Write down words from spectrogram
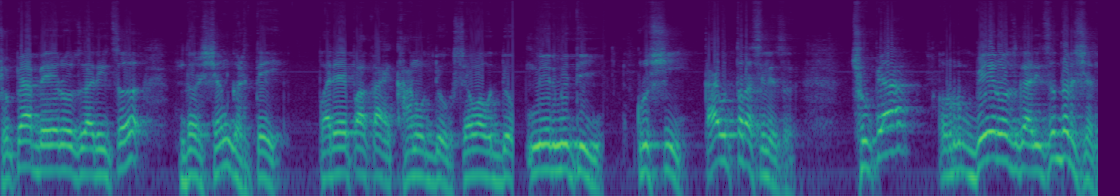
छुप्या बेरोजगारीचं दर्शन घडते? पर्याय पा काय? खाण उद्योग सेवा उद्योग निर्मिती कृषी काय उत्तर असेल याचं? छुप्या बेरोजगारीचं दर्शन.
